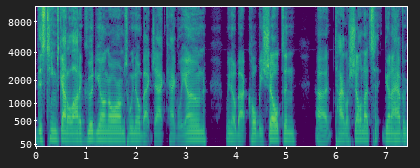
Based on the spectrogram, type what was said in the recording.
this team's got a lot of good young arms. We know about Jac Caglianone. We know about Colby Shelton. Uh, Tyler Shelnut's going to have a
